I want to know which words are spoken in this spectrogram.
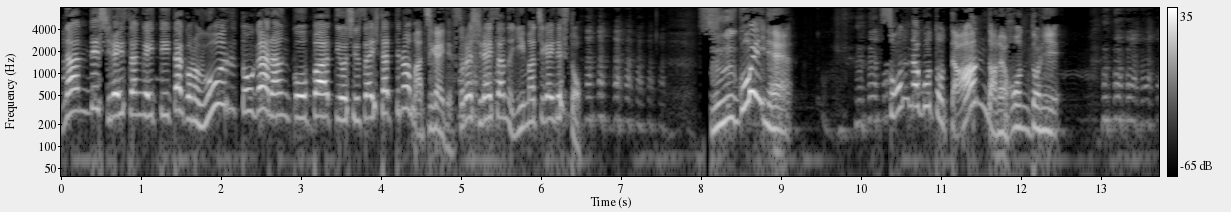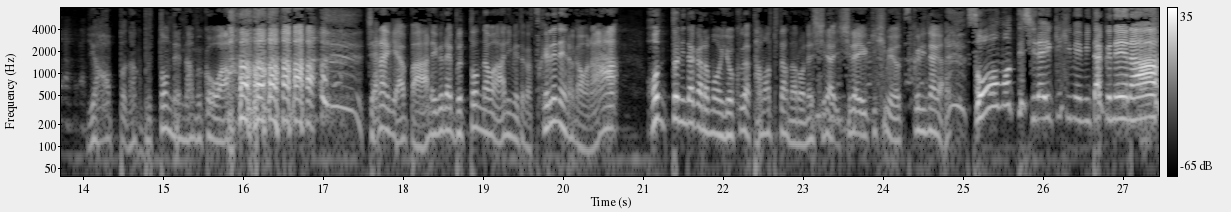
なんで白井さんが言っていたこのウォルトが乱交パーティーを主催したってのは間違いです。それは白井さんの言い間違いですと。すごいね。そんなことってあんだね、本当に。やっぱなんかぶっ飛んでんな、向こうは。じゃなきゃやっぱあれぐらいぶっ飛んだもんアニメとか作れねえのかもな。本当にだからもう欲が溜まってたんだろうね、白白雪姫を作りながら。そう思って白雪姫見たくねえな。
